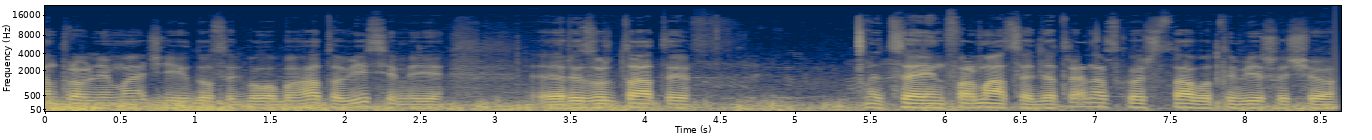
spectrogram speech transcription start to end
контрольні матчі, їх досить було багато, вісім. І е, результати це інформація для тренерського штабу, тим більше, що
